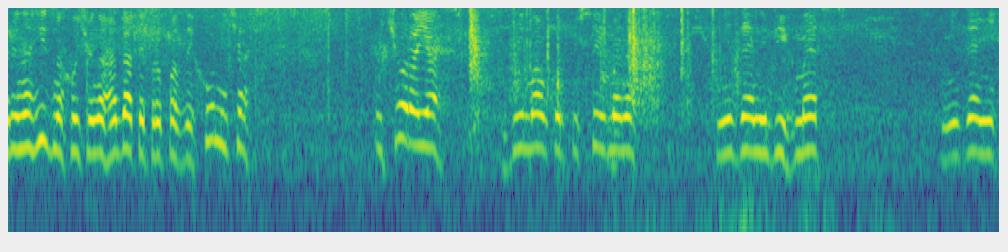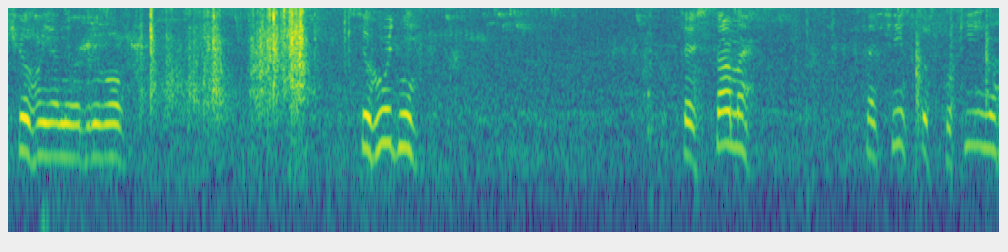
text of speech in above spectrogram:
Принагідно хочу нагадати про пази Хоміча. Вчора я знімав корпуси, в мене ніде не біг мед, ніде нічого я не одривав. Сьогодні те ж саме, все чисто, спокійно,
